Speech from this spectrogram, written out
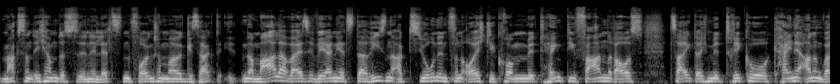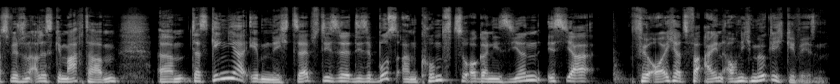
Max und ich haben das in den letzten Folgen schon mal gesagt. Normalerweise wären jetzt da Riesenaktionen von euch gekommen mit hängt die Fahnen raus, zeigt euch mit Trikot, keine Ahnung, was wir schon alles gemacht haben. Ähm, das ging ja eben nicht. Selbst diese, diese Busankunft zu organisieren, ist ja für euch als Verein auch nicht möglich gewesen.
